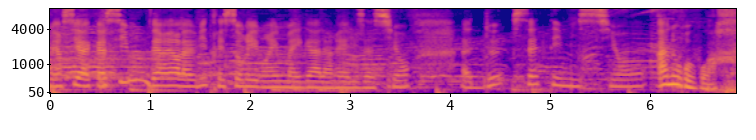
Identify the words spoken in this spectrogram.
Merci à Kassim derrière la vitre et Sori Ibrahim Maïga à la réalisation de cette émission. À nous revoir.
